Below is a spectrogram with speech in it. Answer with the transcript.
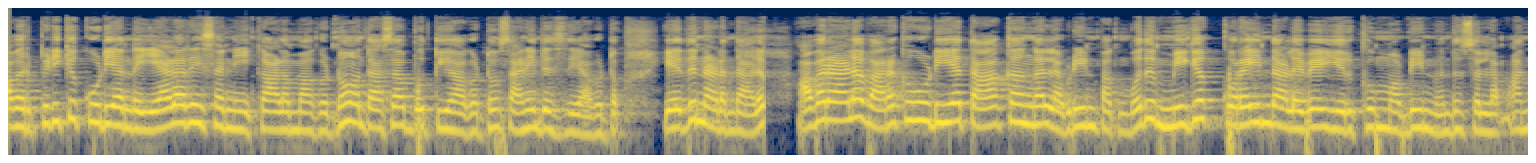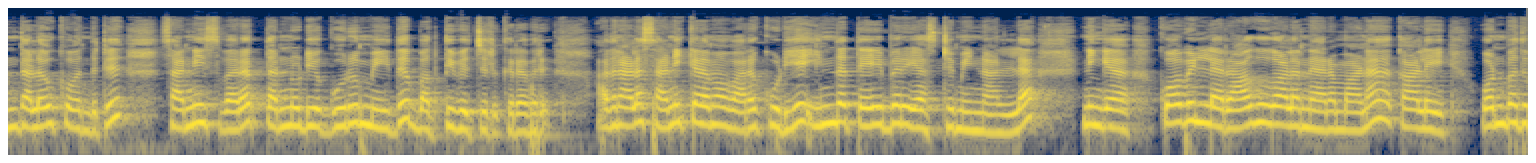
அவர் பிடிக்கக்கூடிய அந்த ஏழரை சனி காலமாகட்டும் தசா புத்தி ஆகட்டும் சனி திசை ஆகட்டும் எது நடந்தாலும் அவரால் வரக்கூடிய தாக்கங்கள் அப்படின்னு பார்க்கும்போது மிக குறைந்த அளவே இருக்கும் அப்படின்னு வந்து சொல்லலாம். அந்த அளவுக்கு வந்துட்டு சனீஸ்வரர் தன்னுடைய குரு மீது பக்தி வச்சிருக்கிறவர். அதனால் சனிக்கிழமை வரக்கூடிய இந்த தேய்பிரை அஷ்டமி நாளில் நீங்கள் கோவிலில் ராகுகால நேரமான காலை ஒன்பது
